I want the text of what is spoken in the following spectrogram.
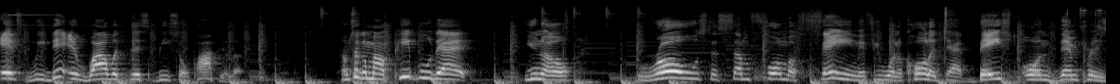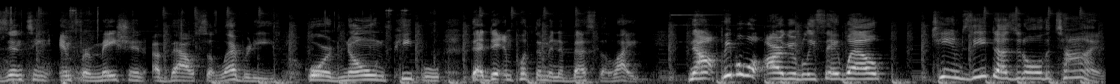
if we didn't, why would this be so popular? I'm talking about people that, you know, rose to some form of fame, if you want to call it that, based on them presenting information about celebrities or known people that didn't put them in the best of light. Now, people will arguably say, well, TMZ does it all the time.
